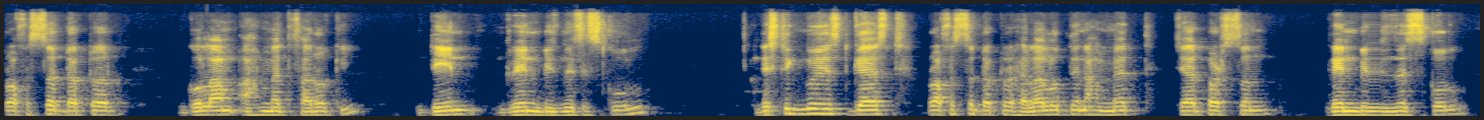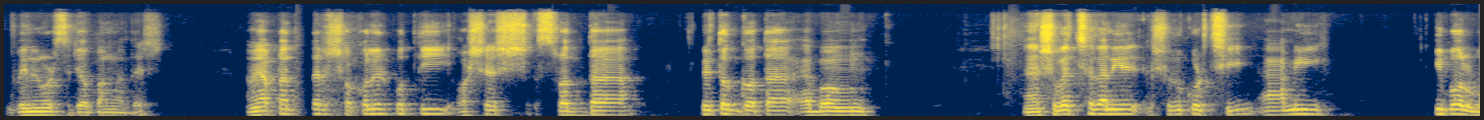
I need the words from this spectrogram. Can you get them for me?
professor professor Golam Ahmed Faruki, dean green business school distinguished guest professor doctor Helaluddin Ahmed, chairperson green business school, green university of Bangladesh. আমি আপনাদের সকলের প্রতি অশেষ শ্রদ্ধা, কৃতজ্ঞতা এবং শুভেচ্ছা জানিয়ে শুরু করছি। আমি কি বলব?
